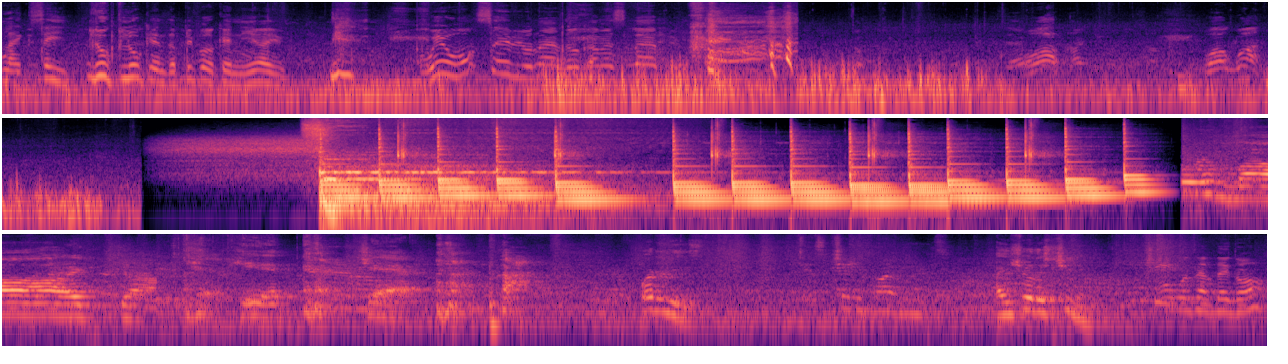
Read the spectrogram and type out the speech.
like say, look, look, and the people can hear you. we won't save your life. They'll come and slap you. what? What? What? My God. Hit, jab, pop. What are these? It's chili minutes. Are you sure there's chili? What have they got?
